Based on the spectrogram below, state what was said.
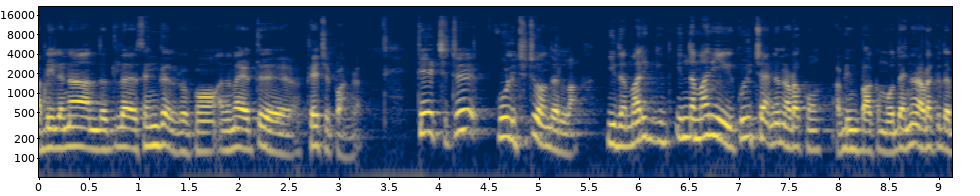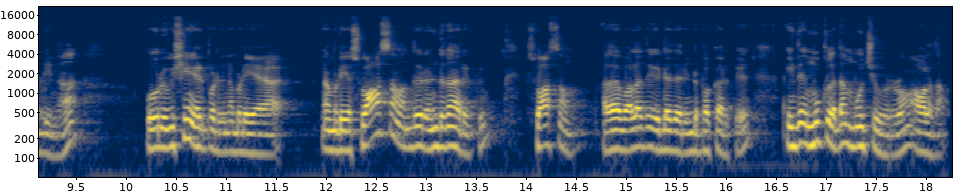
அப்படி இல்லைன்னா அந்த இடத்துல செங்கல் இருக்கும். அந்த மாதிரி எடுத்து தேய்ச்சிப்பாங்க. தேய்ச்சிட்டு குளிச்சுட்டு வந்துடலாம் இதை மாதிரி இந்த மாதிரி குளித்தா என்ன நடக்கும்? அப்படின்னு பார்க்கும்போது என்ன நடக்குது அப்படின்னா ஒரு விஷயம் ஏற்படுது. நம்முடைய நம்முடைய சுவாசம் வந்து ரெண்டு தான் இருக்குது சுவாசம் அதாவது வலது இடது ரெண்டு பக்கம் இருக்குது இந்த மூக்கில் தான் மூச்சு விடுறோம் அவ்வளோதான்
